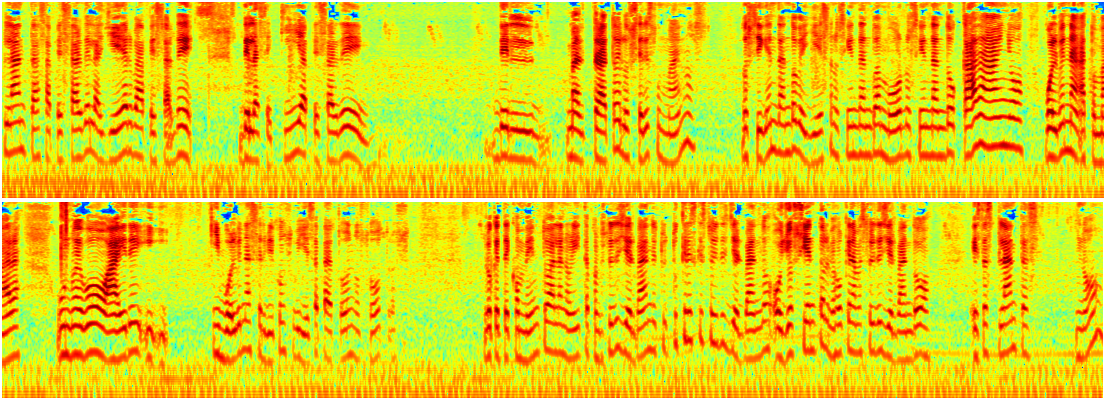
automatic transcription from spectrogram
plantas, a pesar de la hierba, a pesar de, de la sequía, a pesar de del maltrato de los seres humanos, nos siguen dando belleza, nos siguen dando amor, nos siguen dando, cada año vuelven a, tomar un nuevo aire y, y, y, vuelven a servir con su belleza para todos nosotros. Lo que te comento, Alan, ahorita, cuando estoy deshiervando, ¿tú, ¿tú crees que estoy deshiervando? O yo siento a lo mejor que nada más estoy deshiervando estas plantas. No,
